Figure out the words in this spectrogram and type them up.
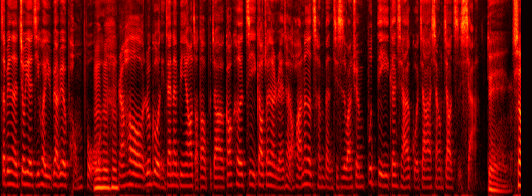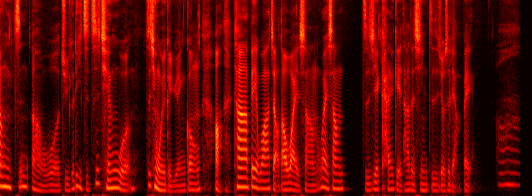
这边的就业机会也越来越蓬勃。嗯，然后如果你在那边要找到比较高科技、高专业的人才的话，那个成本其实完全不低，跟其他国家相较之下。对，像之啊，我举一个例子，之前我之前我有一个员工哦，他被挖角到外商，外商直接开给他的薪资就是两倍。哦，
